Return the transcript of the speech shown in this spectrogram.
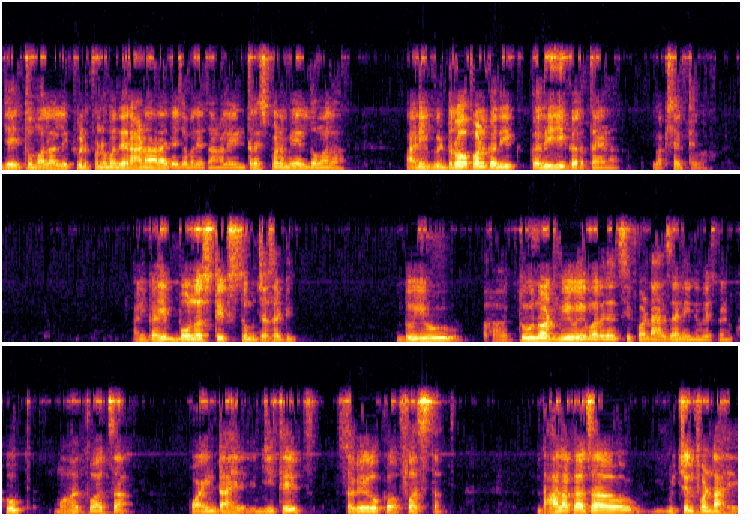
जे तुम्हाला लिक्विड फंडमध्ये राहणार आहे त्याच्यामध्ये चांगला इंटरेस्ट पण मिळेल तुम्हाला आणि विड्रॉ पण कधी कधीही करता येणार. लक्षात ठेवा. आणि काही बोनस टिप्स तुमच्यासाठी. Do you do not view emergency fund as an investment खूप महत्त्वाचा पॉईंट आहे जिथेच सगळे लोक फसतात. दहा लाखाचा म्युच्युअल फंड आहे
